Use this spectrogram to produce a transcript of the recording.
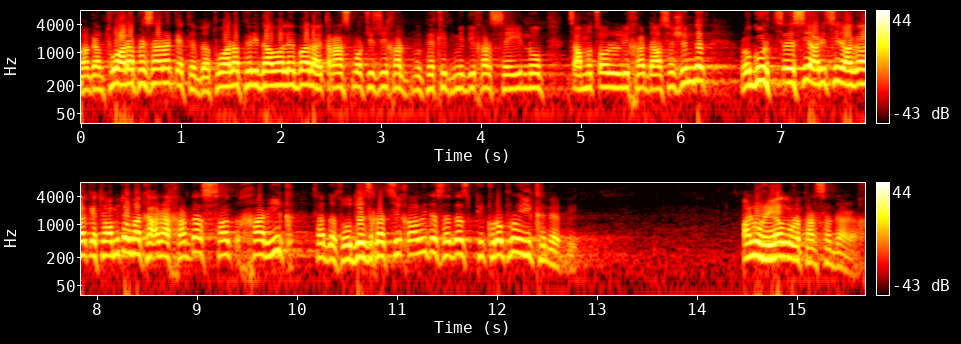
მაგრამ თუ არაფერს არ აკეთებ და თუ არაფერი დავალება რა, ტრანსპორტში ხარ, ფეხით მიდიხარ, სეინო, წამოწოლილი ხარ და ასე შემდეგ, როგორც წესი არის რა გააკეთო, ამიტომ აქ არ ახარ და ხარ იქ, სადაც ოდესღაც იყავი და სადაც ფიქრობ რომ იქნები. ანუ რეალურად არ სადარ ახ.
